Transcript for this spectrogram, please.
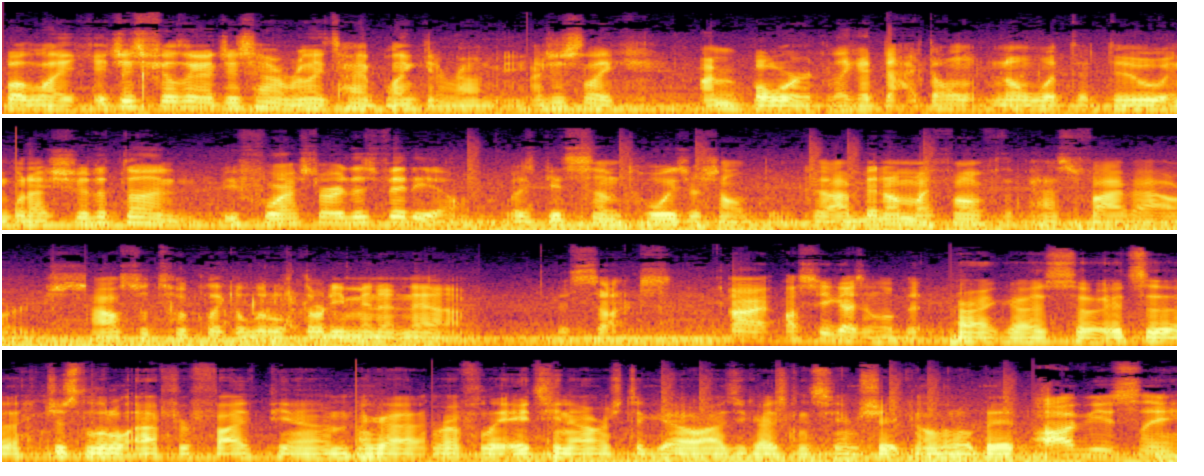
but like it just feels like I just have a really tight blanket around me. I just like I'm bored. Like, I, I, don't know what to do. And what I should have done before I started this video was get some toys or something. Because I've been on my phone for the past five hours. I also took like a little 30 minute nap. This sucks. All right, I'll see you guys in a little bit. All right, guys, so it's a, just a little after 5 p.m. I got roughly 18 hours to go. As you guys can see, I'm shaking a little bit. Obviously,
